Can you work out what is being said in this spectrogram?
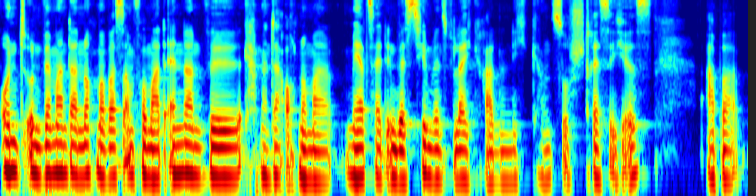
und und wenn man dann noch mal was am Format ändern will, kann man da auch noch mal mehr Zeit investieren, wenn es vielleicht gerade nicht ganz so stressig ist. Aber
